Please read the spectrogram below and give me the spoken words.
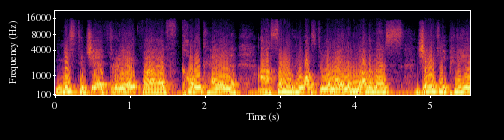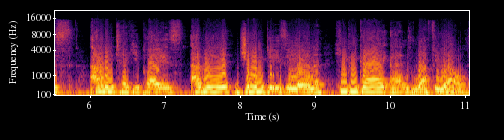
Mr. Jed 385, Cole Kane, uh, someone who wants to remain anonymous, Jakey Pierce, Ali Techie Plays, Abby, Joe DZN, Hippie Guy, and Raphael.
